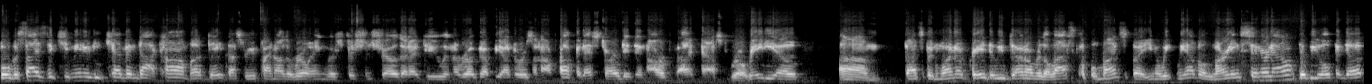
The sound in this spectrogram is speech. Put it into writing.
Well, besides the communitykevin.com update, that's where you find all the Real Anglers Fishing Show that I do in the Real Guppy Outdoors and nonprofit I started in our podcast, Real Radio. Um, that's been one upgrade that we've done over the last couple months. But, you know, we, we have a learning center now that we opened up.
